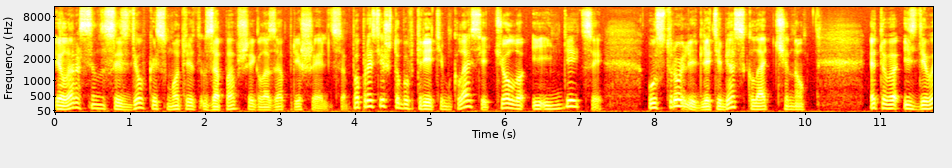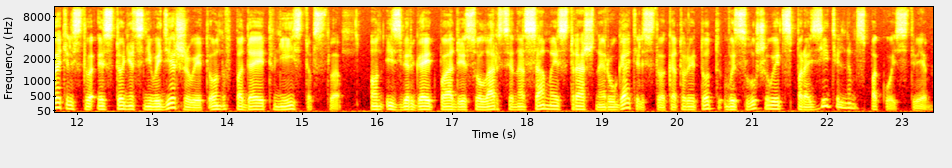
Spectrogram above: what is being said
И Ларсен с издевкой смотрит в запавшие глаза пришельца. «Попроси, чтобы в третьем классе Чоло и индейцы устроили для тебя складчину». Этого издевательства эстонец не выдерживает, он впадает в неистовство. Он извергает по адресу Ларсена самое страшное ругательство, которое тот выслушивает с поразительным спокойствием.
